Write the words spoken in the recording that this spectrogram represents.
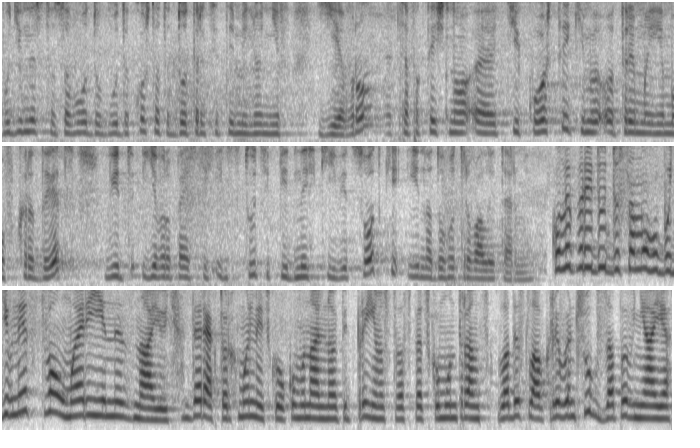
Будівництво заводу буде коштувати до 30 мільйонів євро. Це фактично е, ті кошти, які ми отримаємо в кредит від європейських інституцій під низькі відсотки і на довготривалий термін. Коли перейдуть до самого будівництва, у мерії не знають. Директор Хмельницького комунального підприємства «Спецкомунтранс» Владислав Кривенчук запевняє,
